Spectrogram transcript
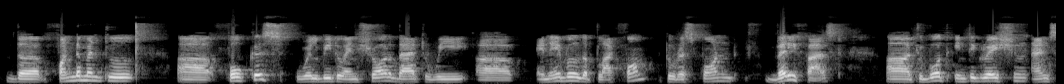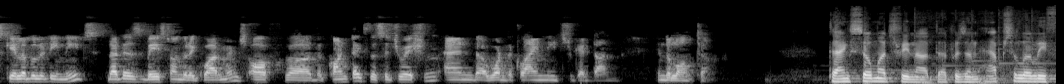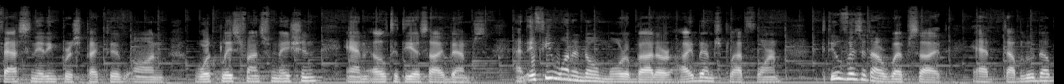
the fundamental uh, focus will be to ensure that we uh, enable the platform to respond very fast uh, to both integration and scalability needs. That is based on the requirements of uh, the context, the situation, and uh, what the client needs to get done in the long term. Thanks so much, Srinath. That was an absolutely fascinating perspective on workplace transformation and LTTS IBEMS. And if you want to know more about our IBEMS platform, do visit our website at www.ltts.com.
